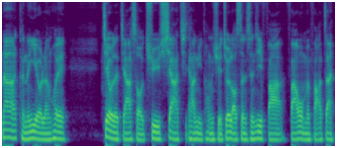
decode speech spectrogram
那可能也有人会借我的假手去吓其他女同学，就老师很生气，罚罚我们罚站，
